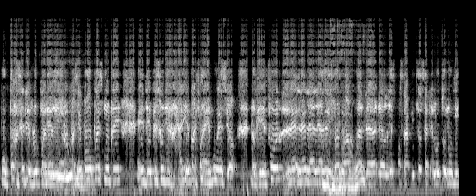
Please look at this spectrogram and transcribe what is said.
pour penser le développement des régions, parce que pour presque montrer depuis son allez, pas faire une Donc, il faut, les, les, régions doivent prendre leurs responsabilités, certaines autonomie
